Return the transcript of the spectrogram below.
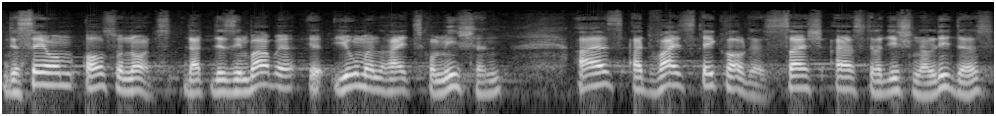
The SEOM also notes that the Zimbabwe Human Rights Commission has advised stakeholders, such as traditional leaders,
